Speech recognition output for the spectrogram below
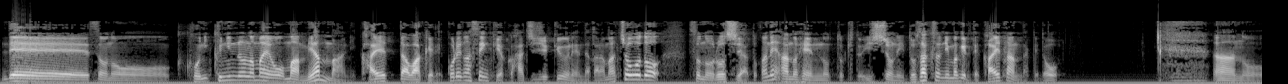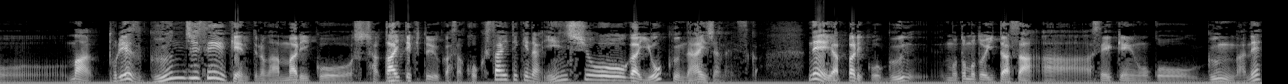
で、その、国の名前を、ま、ミャンマーに変えたわけで、これが1989年だから、まあ、ちょうど、そのロシアとかね、あの辺の時と一緒にどさくさに紛れて変えたんだけど、あの、まあ、とりあえず軍事政権っていうのがあんまりこう、社会的というかさ、国際的な印象が良くないじゃないですか。ね、やっぱりこう、軍、もともといたさ、あ政権をこう、軍がね、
